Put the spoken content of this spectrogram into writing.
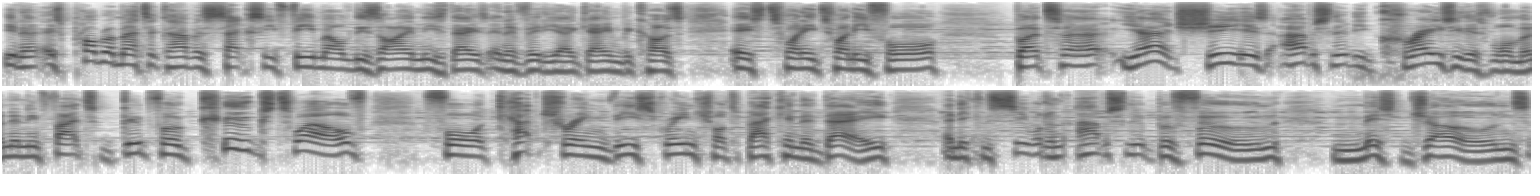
you know, it's problematic to have a sexy female design these days in a video game because it's 2024. But uh, yeah, she is absolutely crazy, this woman. And in fact, good for Kooks12 for capturing these screenshots back in the day. And you can see what an absolute buffoon Miss Jones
